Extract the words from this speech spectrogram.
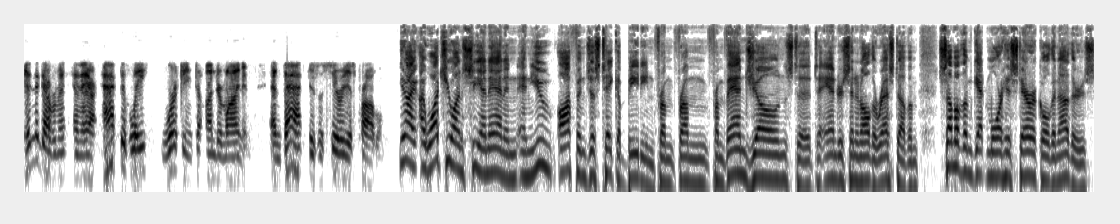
in the government and they are actively working to undermine him. And that is a serious problem. You know, I, I watch you on CNN, and, and you often just take a beating from from from Van Jones to to Anderson and all the rest of them. Some of them get more hysterical than others.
